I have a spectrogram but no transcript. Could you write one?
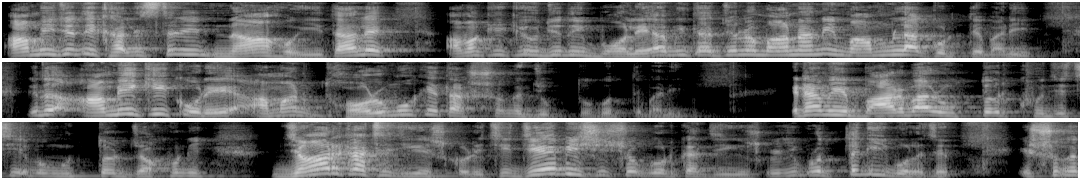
আমি যদি খালিস্তানি না হই, তাহলে আমাকে কেউ যদি বলে, আমি তার জন্য মানহানি মামলা করতে পারি, কিন্তু আমি কি করে আমার ধর্মকে তার সঙ্গে যুক্ত করতে পারি? এটা আমি বারবার উত্তর খুঁজেছি এবং উত্তর যখনই যার কাছে জিজ্ঞেস করেছি, যে বিশেষজ্ঞর কাছে জিজ্ঞেস করেছি, প্রত্যেকেই বলেছে, এর সঙ্গে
